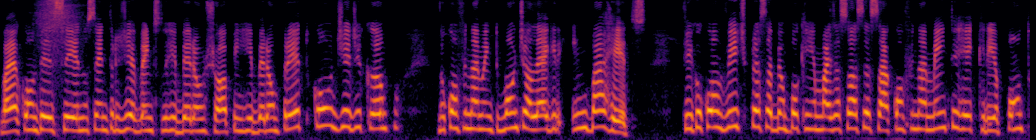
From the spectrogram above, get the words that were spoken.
Vai acontecer no Centro de Eventos do Ribeirão Shopping, em Ribeirão Preto, com o dia de campo no confinamento Monte Alegre, em Barretos. Fica o convite para saber um pouquinho mais, é só acessar confinamentoerecria.com.br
